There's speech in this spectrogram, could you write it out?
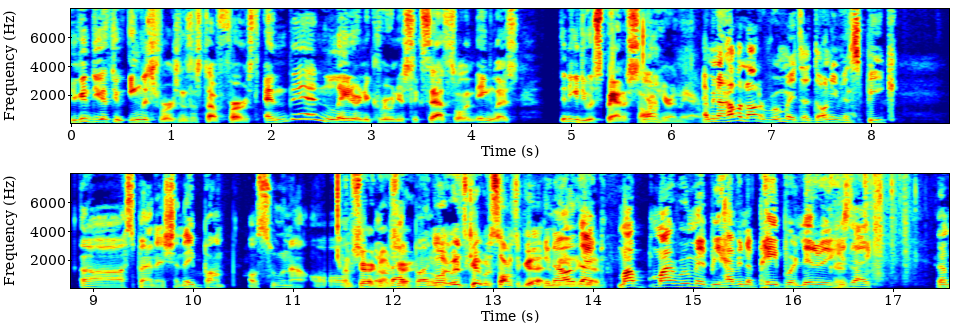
you can do, you have to do English versions of stuff first, and then later in your career, when you're successful in English, then you can do a Spanish song here and there. I mean, I have a lot of roommates that don't even speak uh, Spanish, and they bump Ozuna all. I'm sure. No, I'm Bad sure. Bunny. Well, it's good when the songs are good. You I know, mean, like good. my my roommate be having a paper. Literally, he's like, and I'm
